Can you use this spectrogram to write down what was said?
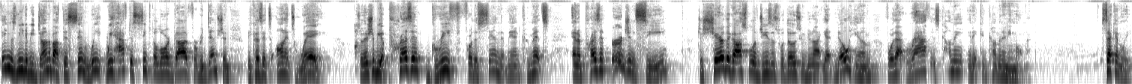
things need to be done about this sin. We, we have to seek the Lord God for redemption because it's on its way. So there should be a present grief for the sin that man commits and a present urgency to share the gospel of Jesus with those who do not yet know him, for that wrath is coming and it can come in any moment. Secondly,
